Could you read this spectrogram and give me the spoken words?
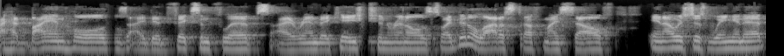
I had buy and holds. I did fix and flips. I ran vacation rentals. So I did a lot of stuff myself and I was just winging it.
